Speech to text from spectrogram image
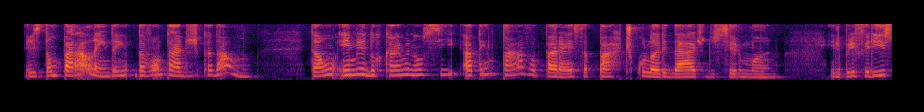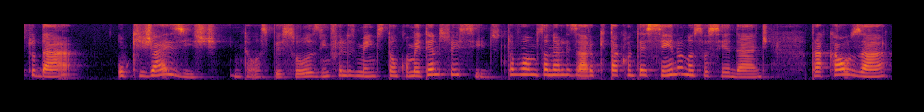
eles estão para além da, vontade de cada um. Então, Emily Durkheim não se atentava para essa particularidade do ser humano. Ele preferia estudar o que já existe. Então, as pessoas, infelizmente, estão cometendo suicídios. Então, vamos analisar o que está acontecendo na sociedade para causar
